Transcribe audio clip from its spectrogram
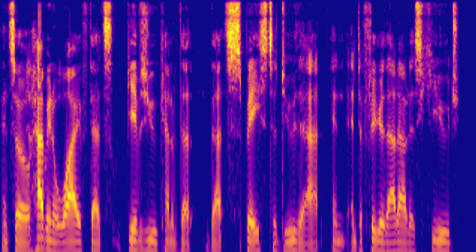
And so having a wife that's gives you kind of that that space to do that and and to figure that out is huge.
